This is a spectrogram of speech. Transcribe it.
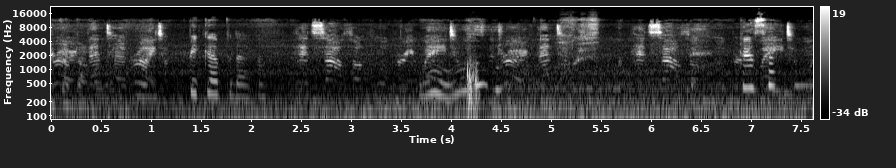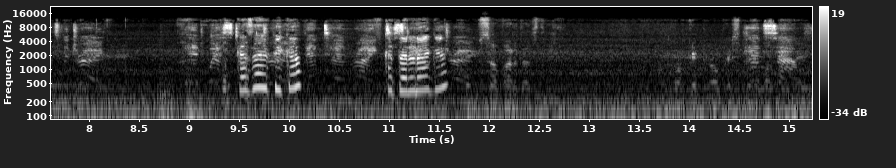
हा, then दाखव. turn right. पिकअप खतरनाक on the है? drone. जबरदस्त rocket rocket Head south.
